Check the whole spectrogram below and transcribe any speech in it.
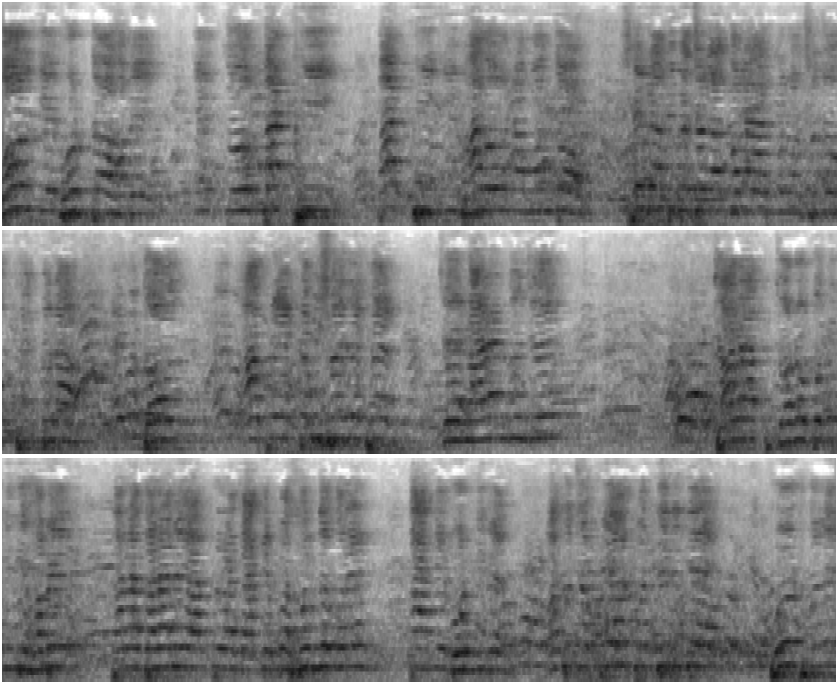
দলকে ভোট দেওয়া হবে। কিন্তু প্রার্থী প্রার্থী কি ভালো না মন্দ, সেটা বিবেচনা করার কোনো সুযোগ থাকবে না। দল, আপনি একটা বিষয় দেখেন যে নারায়ণগঞ্জে যারা জনপ্রতিনিধি হবে, তারা দাঁড়াবে আপনারা যাকে পছন্দ করেন, তাকে ভোট দিবেন। অথচ পিয়ার পদ্ধতিতে ভোট হলে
